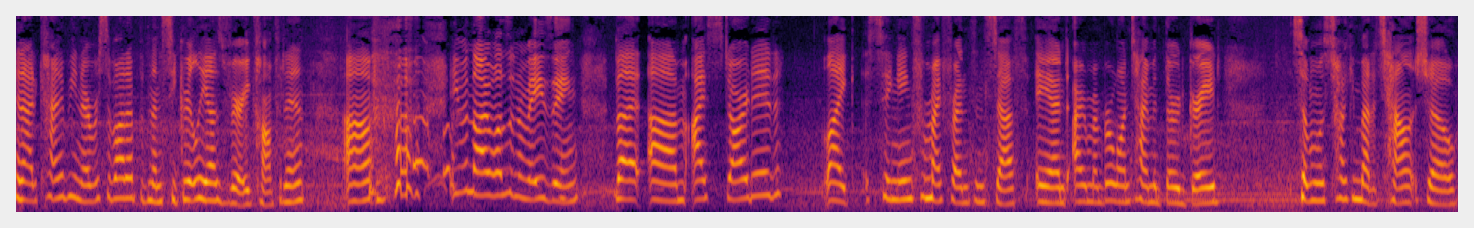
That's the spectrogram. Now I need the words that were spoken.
and I'd kind of be nervous about it, but then secretly I was very confident, um, even though I wasn't amazing. But um, I started like singing for my friends and stuff, and I remember one time in third grade, someone was talking about a talent show.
